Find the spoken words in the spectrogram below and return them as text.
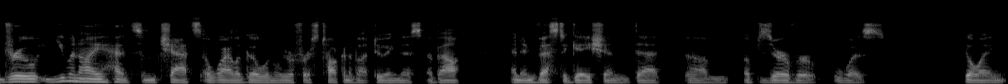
Drew, you and I had some chats a while ago when we were first talking about doing this about an investigation that um, Observer was going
